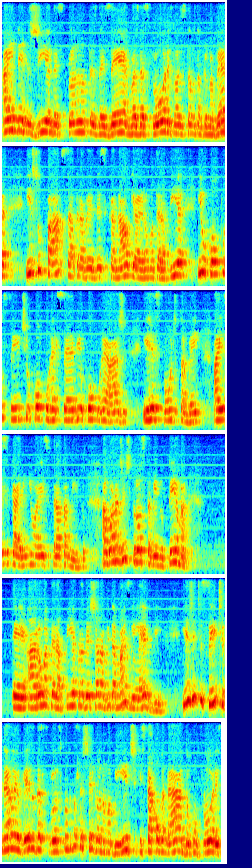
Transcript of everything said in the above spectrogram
a energia das plantas, das ervas, das flores, nós estamos na primavera, isso passa através desse canal que é a aromaterapia e o corpo sente, o corpo recebe, o corpo reage e responde também a esse carinho, a esse tratamento. Agora a gente trouxe também no tema é, a aromaterapia para deixar a vida mais leve. E a gente sente né, a leveza das flores. Quando você chega num ambiente que está ornado com flores,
